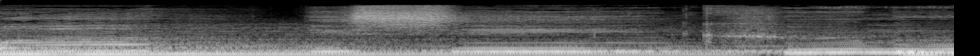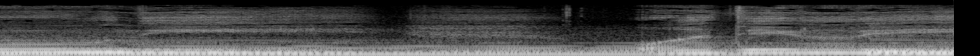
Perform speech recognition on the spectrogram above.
我一心渴慕你，我的灵。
